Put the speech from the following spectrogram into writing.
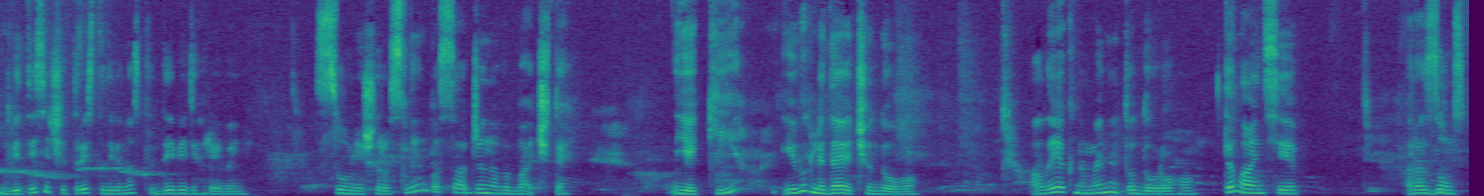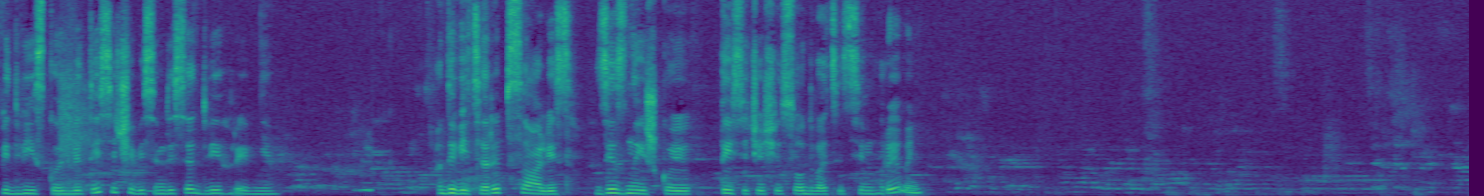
2399 гривень. Суміш рослин посаджена, ви бачите, які і виглядає чудово. Але, як на мене, то дорого. Теланція разом з підвіскою 2082 гривні. Дивіться, рипсаліс зі знижкою 1627 гривень.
